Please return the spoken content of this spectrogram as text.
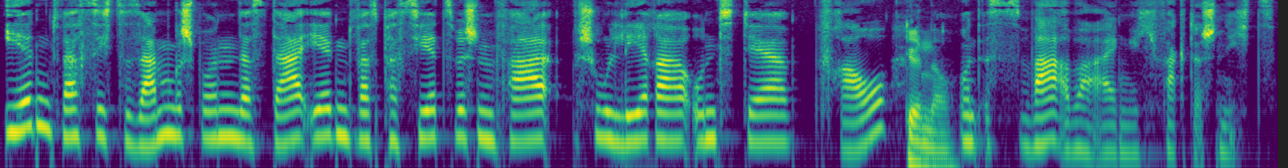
irgendwas sich zusammengesponnen, dass da irgendwas passiert zwischen Fahrschullehrer und der Frau. Genau. Und es war aber eigentlich faktisch nichts.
